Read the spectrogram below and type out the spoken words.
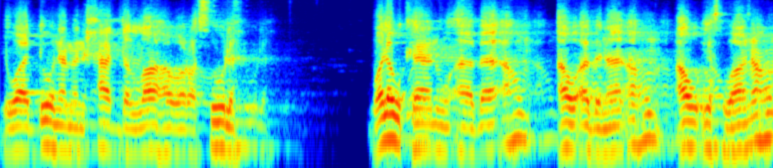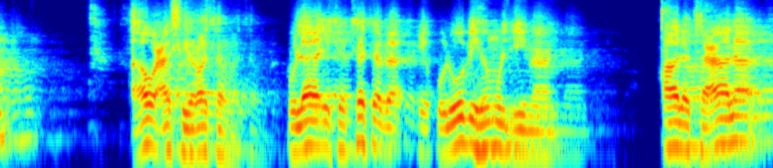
يوادون من حاد الله ورسوله ولو كانوا آباءهم أو أبناءهم أو إخوانهم أو عشيرتهم. أولئك كتب في قلوبهم الإيمان. قال تعالى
